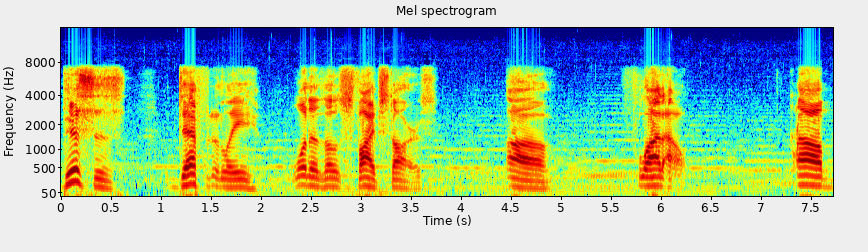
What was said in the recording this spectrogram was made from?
this is definitely one of those five stars. Uh, flat out. Um,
